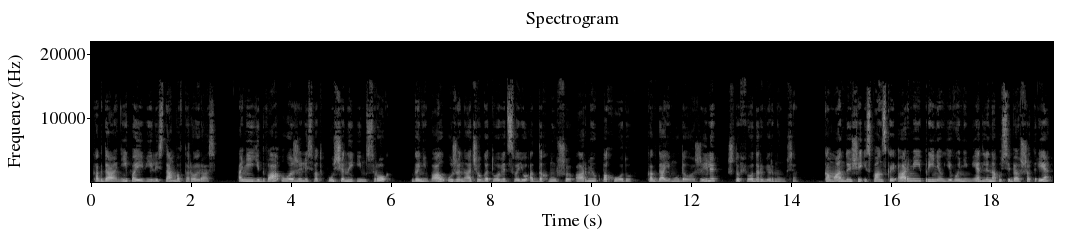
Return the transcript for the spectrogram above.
когда они появились там во второй раз. Они едва уложились в отпущенный им срок. Ганнибал уже начал готовить свою отдохнувшую армию к походу, когда ему доложили, что Федор вернулся. Командующий испанской армией принял его немедленно у себя в шатре,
